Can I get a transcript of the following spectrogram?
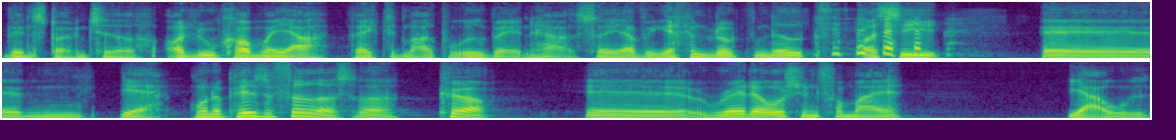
venstreorienterede. Og nu kommer jeg rigtig meget på udebane her, så jeg vil gerne lukke den ned og sige, øh, ja, hun er pisse fed og sådan noget. Kør. Øh, Red Ocean for mig. Jeg er ude.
